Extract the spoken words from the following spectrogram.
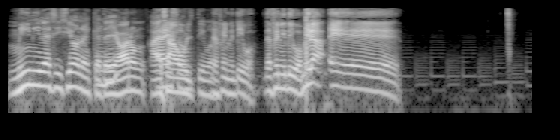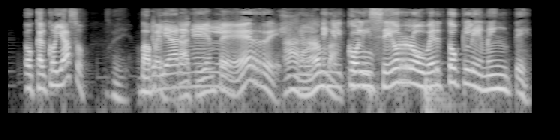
mini decisiones que te llevaron a, A esa eso, última. Definitivo, definitivo. Mira, eh, Oscar Collazo va a pelear en Aquí en el, PR. en el- Caramba. en el Coliseo Roberto Clemente.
